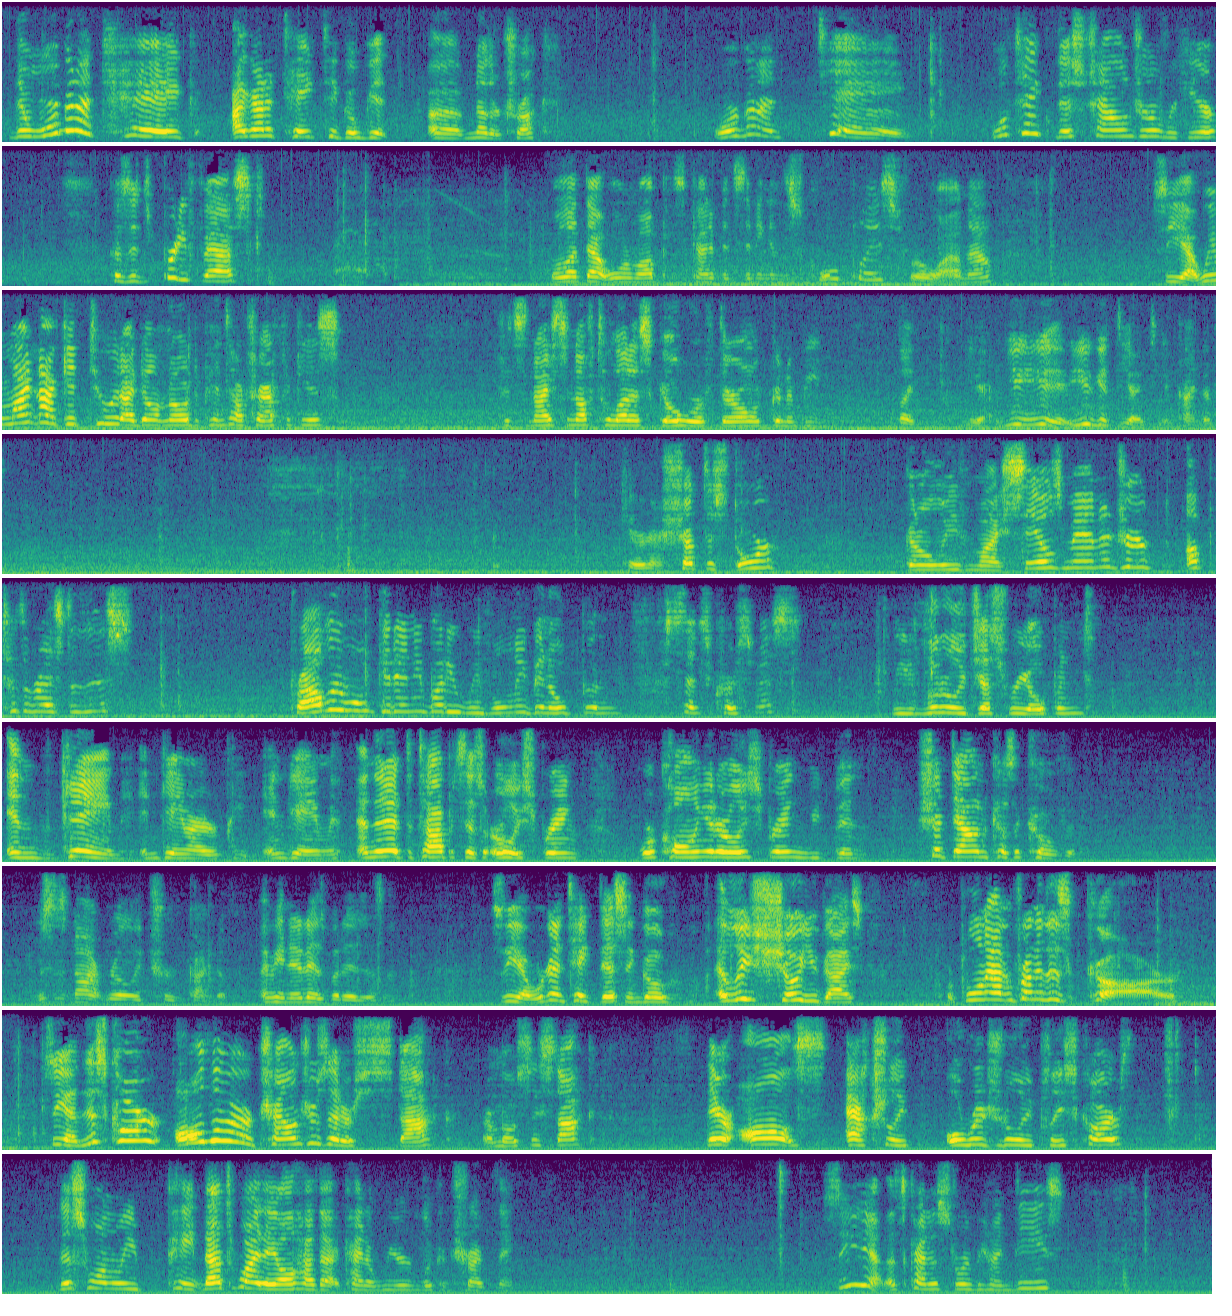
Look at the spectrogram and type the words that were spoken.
Then we're gonna take. I gotta take to go get uh, another truck. We're gonna take. We'll take this Challenger over here because it's pretty fast. We'll let that warm up. It's kind of been sitting in this cool place for a while now. So yeah, we might not get to it. I don't know. It Depends how traffic is. If it's nice enough to let us go, or if they're all gonna be like, yeah, you you, you get the idea, kind of. Okay, we're gonna shut this door. Leave my sales manager up to the rest of this. Probably won't get anybody. We've only been open since Christmas. We literally just reopened in game. In game, I repeat, in game. And then at the top it says early spring. We're calling it early spring. We've been shut down because of COVID. This is not really true, kind of. I mean, it is, but it isn't. So yeah, we're gonna take this and go at least show you guys. We're pulling out in front of this car. So yeah, this car, all the Challengers that are stock, are mostly stock, they're all actually originally police cars. This one we paint, that's why they all have that kind of weird looking stripe thing. So yeah, that's kind of the story behind these.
